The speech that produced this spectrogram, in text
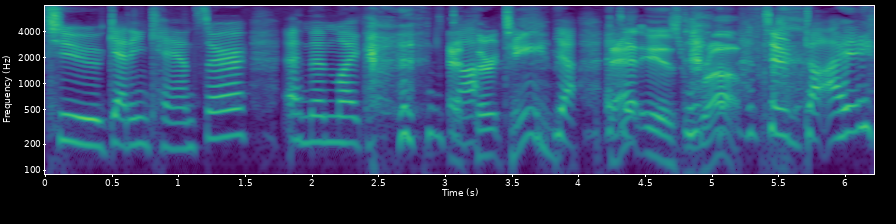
to getting cancer and then like At 13. Yeah. That To- is rough. to dying.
